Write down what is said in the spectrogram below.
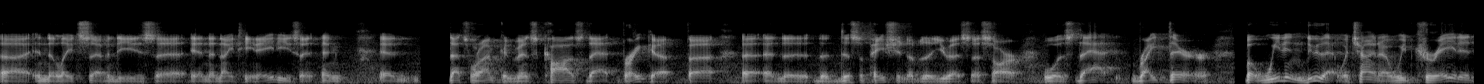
uh, in the late 70s, uh, in the 1980s, and, and that's what I'm convinced caused that breakup uh, uh, and the, the dissipation of the USSR was that right there. But we didn't do that with China. We've created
